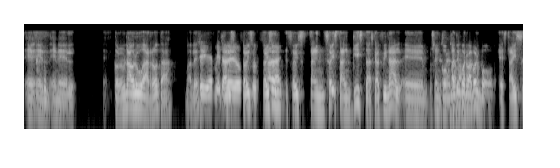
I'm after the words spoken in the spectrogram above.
en, en- en el. con una oruga rota, ¿vale? Sí, en mitad sois, de. sois, sois un- sois tan- sois tanquistas que al final eh, Pues en combate cuerpo a cuerpo estáis,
